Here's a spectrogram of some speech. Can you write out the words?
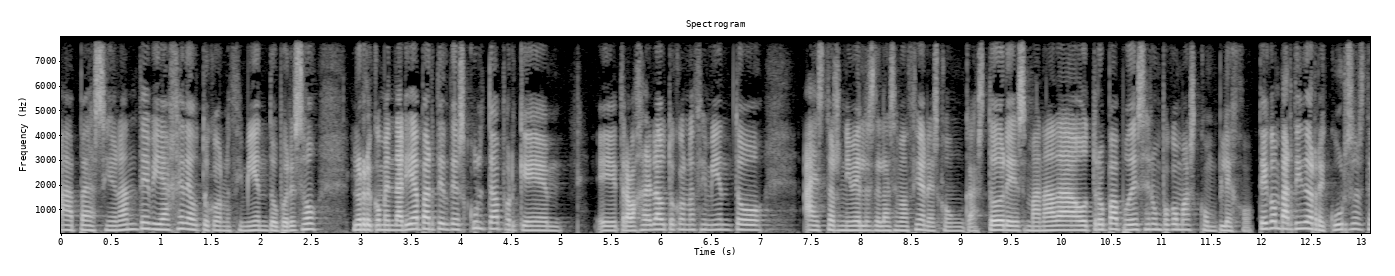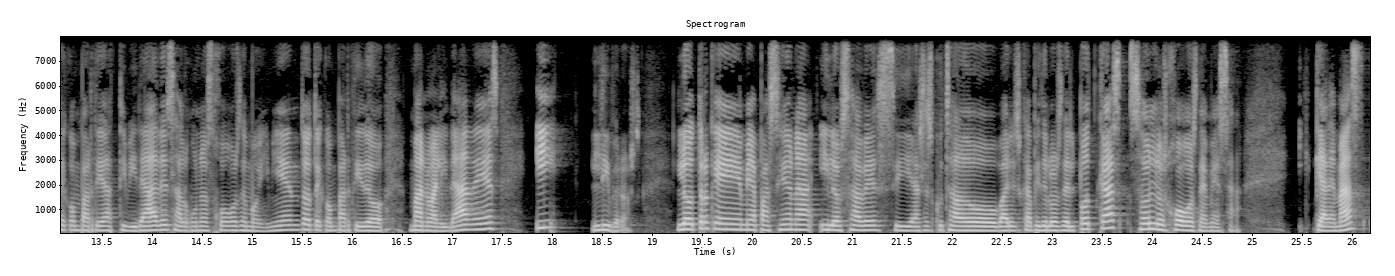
apasionante viaje de autoconocimiento. Por eso lo recomendaría a partir de Esculta porque eh, trabajar el autoconocimiento a estos niveles de las emociones con castores, manada o tropa puede ser un poco más complejo. Te he compartido recursos, te he compartido actividades, algunos juegos de movimiento, te he compartido manualidades y libros. Lo otro que me apasiona, y lo sabes si has escuchado varios capítulos del podcast, son los juegos de mesa. Que además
